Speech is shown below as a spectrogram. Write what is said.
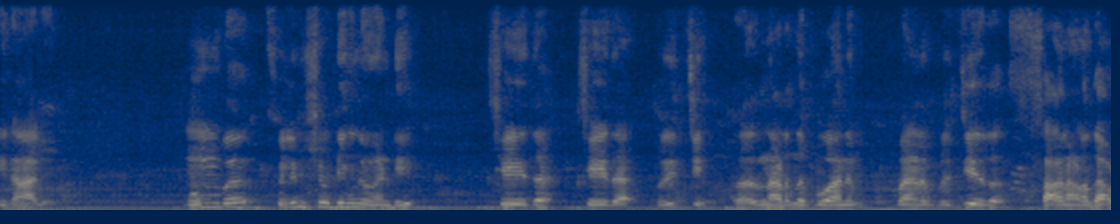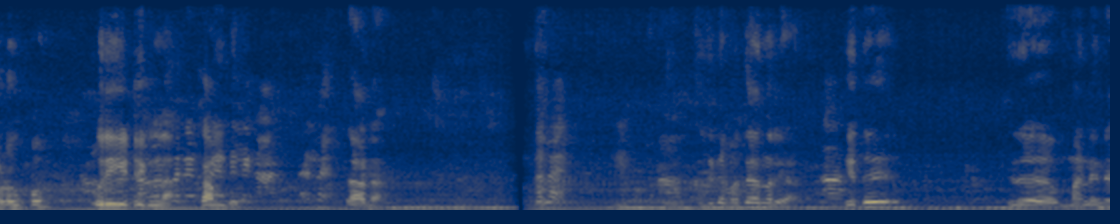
ഈ കനാല് മുമ്പ് ഫിലിം ഷൂട്ടിങ്ങിന് വേണ്ടി ചെയ്ത ചെയ്ത ബ്രിഡ്ജ് അതായത് നടന്ന് പോകാനും ബ്രിഡ്ജ് ചെയ്ത സാധനമാണ് ഇത് അവിടെ ഇപ്പം ഉരുകിയിട്ടിരിക്കുന്ന കമ്പ്. ഇതാണ്ട ഇതിന്റെ പ്രത്യേകത എന്നറിയാം ഇത് ഇത് മണ്ണിന്റെ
